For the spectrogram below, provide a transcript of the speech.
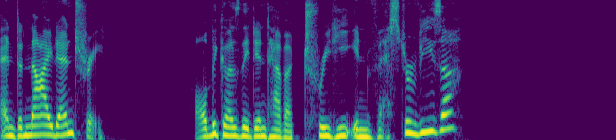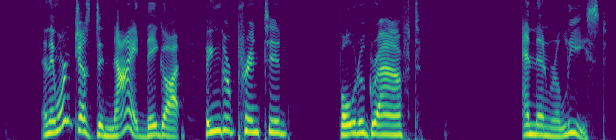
and denied entry. All because they didn't have a treaty investor visa. And they weren't just denied, they got fingerprinted, photographed, and then released.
